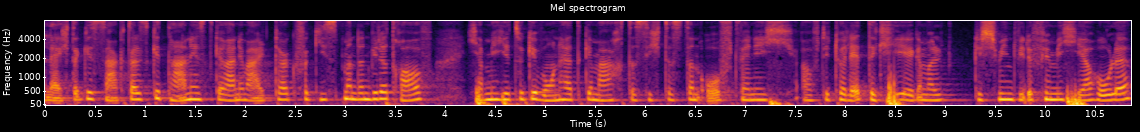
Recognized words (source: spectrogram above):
leichter gesagt als getan ist. Gerade im Alltag vergisst man dann wieder drauf. Ich habe mir hier zur Gewohnheit gemacht, dass ich das dann oft, wenn ich auf die Toilette gehe, einmal geschwind wieder für mich herhole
